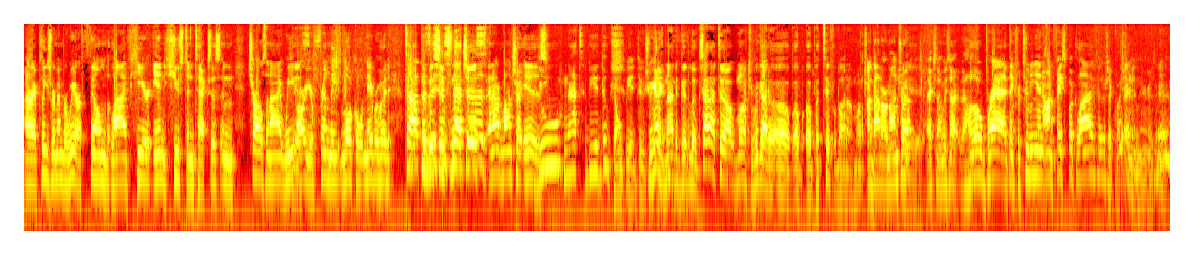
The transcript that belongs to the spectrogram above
All right, please remember we are filmed live here in Houston, Texas, and Charles and I, we Yes. are your friendly local neighborhood Top position snatchers. and our mantra is Do not be a douche. don't be a douche. We got a not a good look. Shout out to our mantra. We got a a, a, a petiff about our mantra. about our mantra. Yeah. Excellent. We saw hello, Brad. Thanks for tuning in on Facebook Live. There's a question Brad. in there, isn't Yeah. there?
